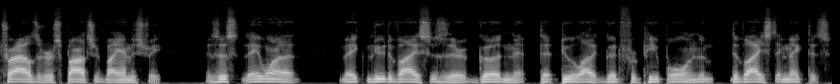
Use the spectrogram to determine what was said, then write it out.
trials that are sponsored by industry. Is this they want to make new devices that are good and that, that do a lot of good for people, and the device they make that's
